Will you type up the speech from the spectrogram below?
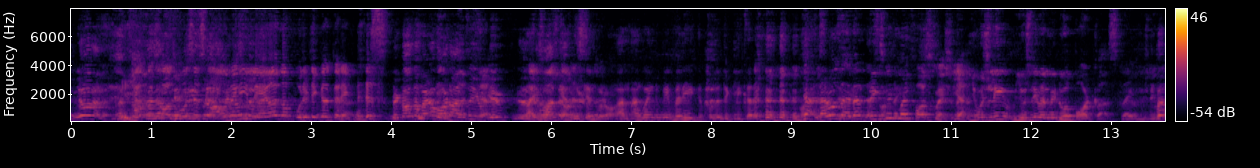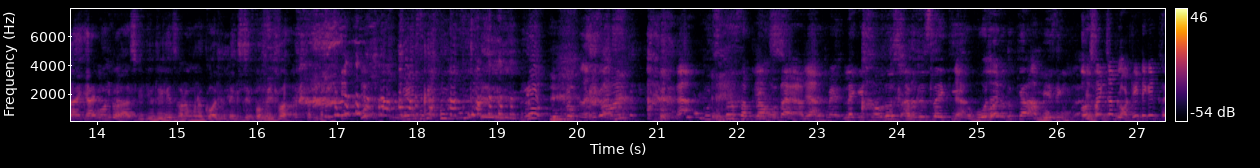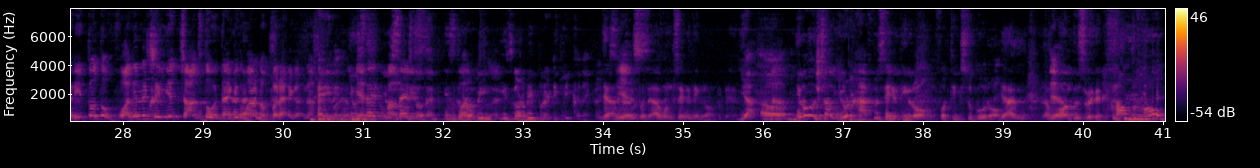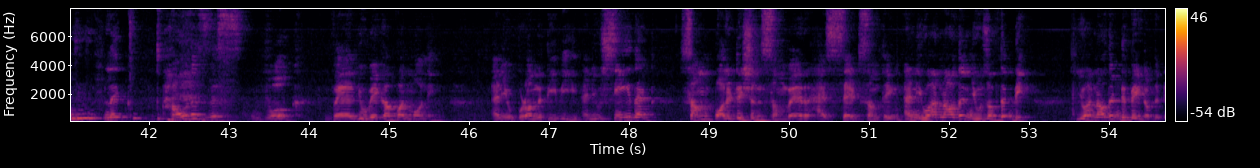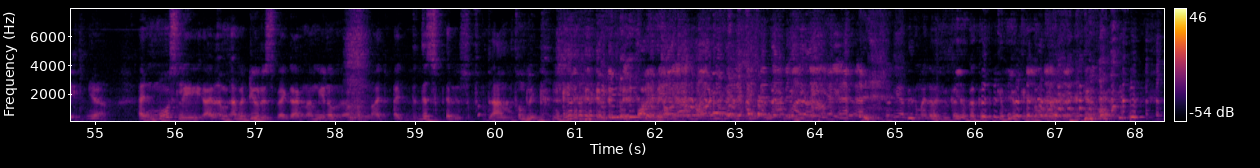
No, no, no. Because osmosis, how many layers of political correctness? Because no matter what answer you give, I there's one this counter. can go wrong. I'm, I'm going to be very politically correct. Yeah, that was that brings me to my first question. Yeah. Like, usually, usually when we do a podcast, right? Usually. But I, I want to ask you, you really thought I'm going to call you next day for FIFA? कुछ तो सपना होता है यार Yeah. Life में like it's no those I was just like कि Yeah. हो जाएगा तो क्या अमेजिंग होगा इस like जब लॉटरी टिकट खरीदते हो तो वन इन ट्रिलियन चांस तो होता है कि तुम्हारा नंबर आएगा ना Anyway, you Yes. said you said Almost he's, he's gonna be he's gonna be politically correct. Right? Yeah, Yes. yes. I won't say anything wrong today. Yeah. Uh, you know, so you don't have to say anything wrong for things to go wrong. Yeah, I'm, I'm Yeah. born this way. How how like how does this work? Where you wake up one morning and you put on the TV and you see that some politician somewhere has said something and you are now the news of the day. You are now the debate of the day. Yeah. And mostly, I, I'm, I'm with due respect, I'm, I'm you know, I'm, I, I, this, I'm fumbling.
